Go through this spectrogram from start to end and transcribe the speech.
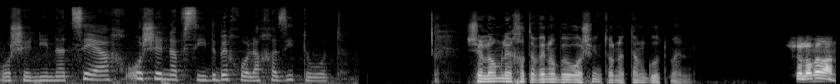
או שננצח או שנפסיד בכל החזיתות. שלום לכתבנו בוושינגטון נתן גוטמן. שלום ערן.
